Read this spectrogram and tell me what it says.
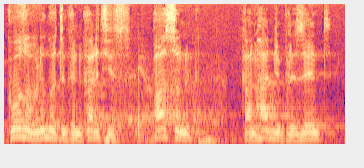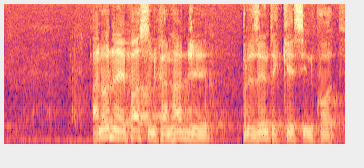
Because of legal technicalities, a person can hardly present, an ordinary person can hardly present a case in court.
